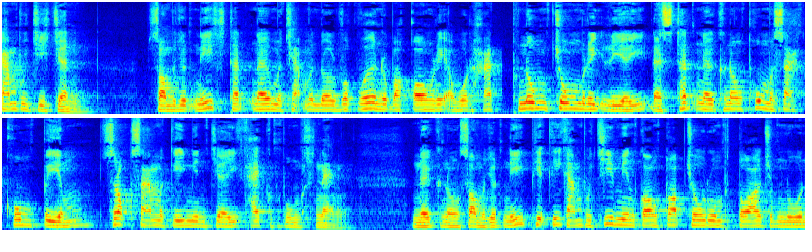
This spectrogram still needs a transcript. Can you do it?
កម្ពុជាចិន។ សមយុទ្ធនេះស្ថិតនៅមជ្ឈមណ្ឌលវឹកវើរបស់កងរាជអាវុធហត្ថភ្នំជុំរីករាយដែលស្ថិតនៅក្នុងភូមិសាស្ត្រឃុំពីមស្រុកសាមគ្គីមានជ័យខេត្តកំពង់ឆ្នាំងនៅក្នុងសមយុទ្ធនេះភាគីកម្ពុជាមានកងទ័ពចូលរួមផ្ទាល់ចំនួន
